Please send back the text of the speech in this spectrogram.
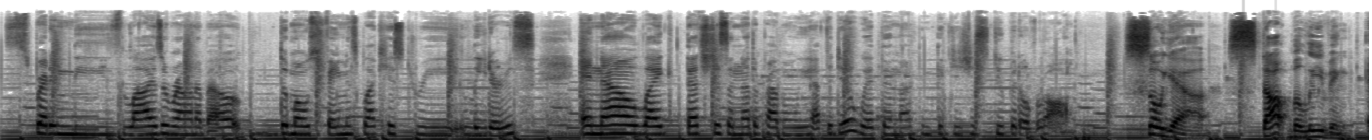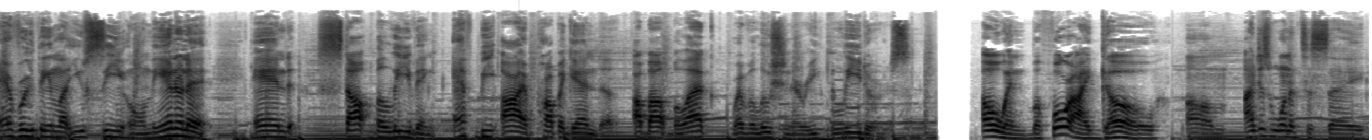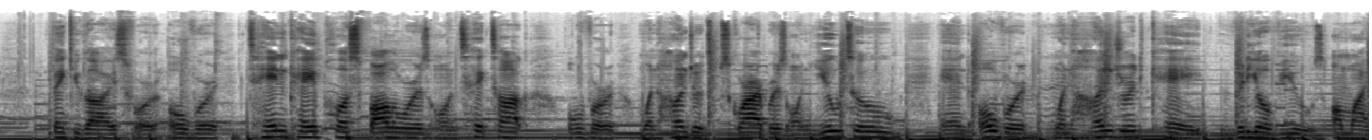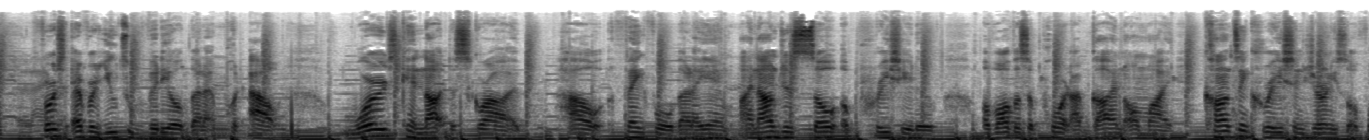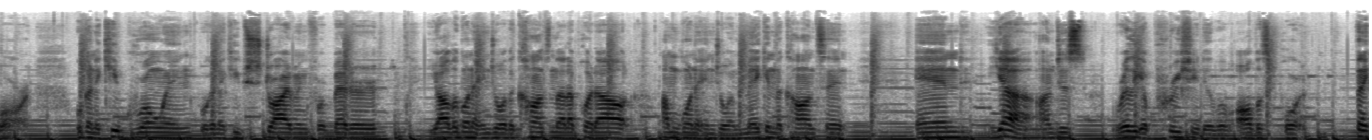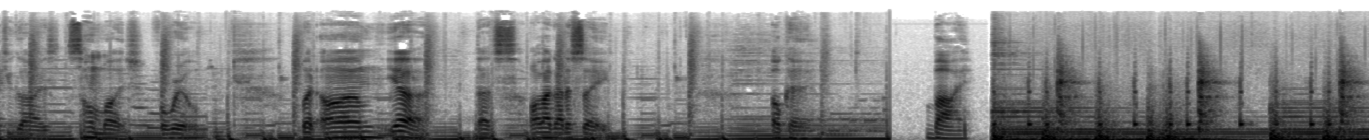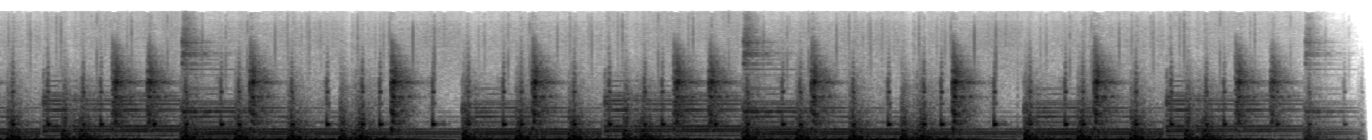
spreading these lies around about the most famous black history leaders and now like that's just another problem we have to deal with and i think it's just stupid overall so yeah stop believing everything that you see on the internet and stop believing fbi propaganda about black revolutionary leaders. Oh and before i go um i just wanted to say thank you guys for over 10k plus followers on TikTok, over 100 subscribers on YouTube, and over 100k video views on my first ever YouTube video that I put out. Words cannot describe how thankful that I am, and I'm just so appreciative of all the support I've gotten on my content creation journey so far. We're gonna keep growing, we're gonna keep striving for better. Y'all are gonna enjoy the content that I put out. I'm gonna enjoy making the content. And yeah, I'm just really appreciative of all the support. Thank you guys so much, for real. But um, yeah, that's all I gotta say. Okay, bye.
